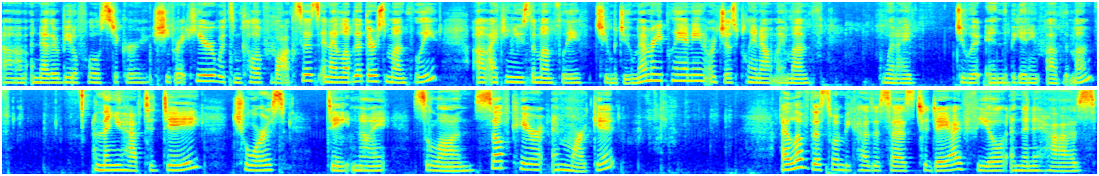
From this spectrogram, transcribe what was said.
Um, another beautiful sticker sheet right here with some colorful boxes. And I love that there's monthly. Uh, I can use the monthly to do memory planning or just plan out my month when I do it in the beginning of the month. And then you have today, chores, date night, salon, self-care, and market. I love this one because it says today I feel and then it has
